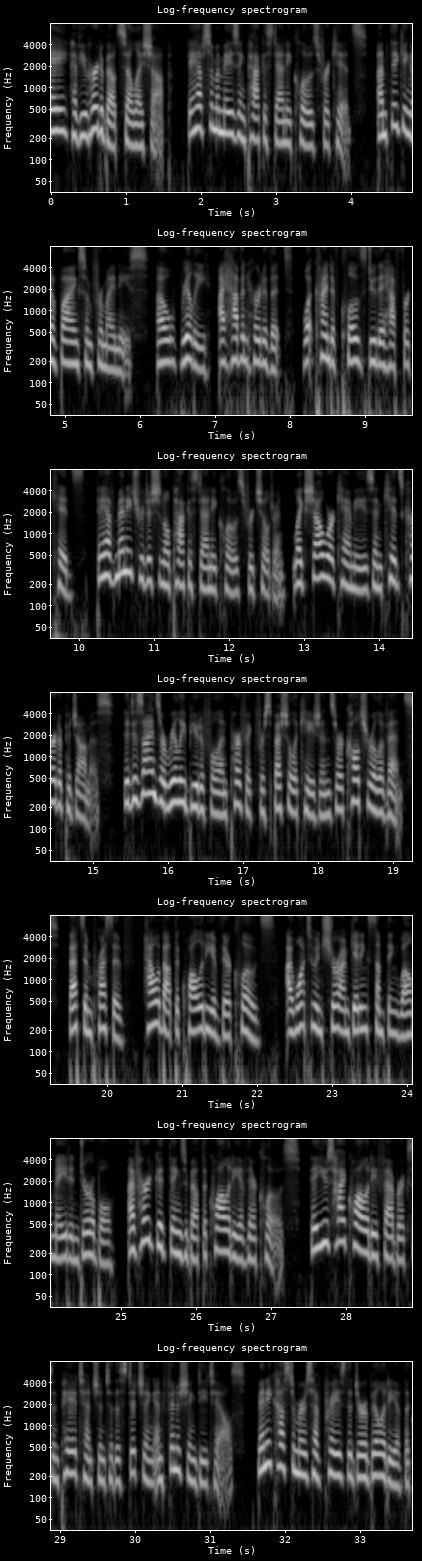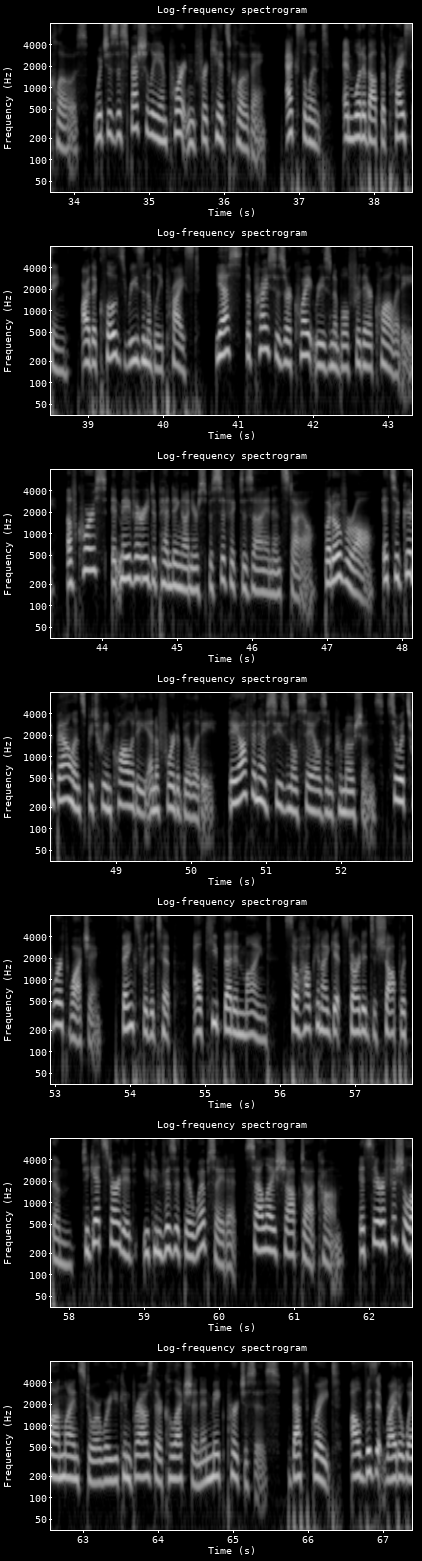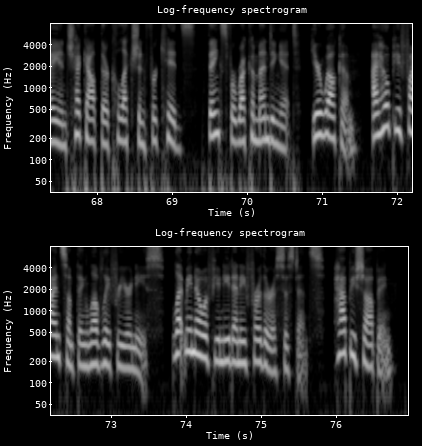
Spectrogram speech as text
Hey, have you heard about Salai Shop? They have some amazing Pakistani clothes for kids. I'm thinking of buying some for my niece. Oh, really? I haven't heard of it. What kind of clothes do they have for kids? They have many traditional Pakistani clothes for children, like shalwar kameez and kids' kurta pajamas. The designs are really beautiful and perfect for special occasions or cultural events. That's impressive. How about the quality of their clothes? I want to ensure I'm getting something well made and durable. I've heard good things about the quality of their clothes. They use high quality fabrics and pay attention to the stitching and finishing details. Many customers have praised the durability of the clothes, which is especially important for kids' clothing. Excellent. And what about the pricing? Are the clothes reasonably priced? Yes, the prices are quite reasonable for their quality. Of course, it may vary depending on your specific design and style, but overall, it's a good balance between quality and affordability. They often have seasonal sales and promotions, so it's worth watching. Thanks for the tip. I'll keep that in mind. So, how can I get started to shop with them? To get started, you can visit their website at salaishop.com. It's their official online store where you can browse their collection and make purchases. That's great. I'll visit right away and check out their collection for kids. Thanks for recommending it. You're welcome. I hope you find something lovely for your niece. Let me know if you need any further assistance. Happy shopping!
